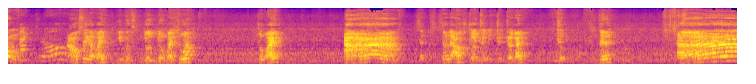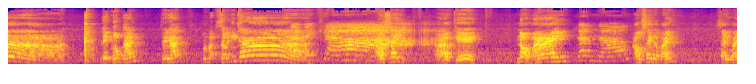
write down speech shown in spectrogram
งปัดโลเอาใส่กับไปหยิบมือโยนโยนไปชัวร์ชัวร์ไปอ่าเสร็จเสร็จแล้วเอาช่วยช่วยช่วยช่วยกันช่วยเสร็จเลยอ่าเล็กลงกันใช่กันบ๊ายบายสวัสดีค่ะสวัสดีค่ะเอาใส่อ่าโอเคหน่อไม้น้ำหนาว เอาใส่กับไปใส่ไว้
